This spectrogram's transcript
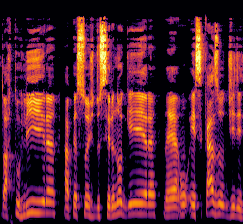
do Arthur Lira, a pessoas do Ciro Nogueira, né? Esse caso de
